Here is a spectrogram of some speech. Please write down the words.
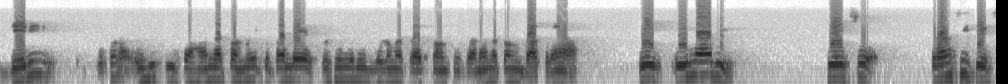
ਜਿਹੜੀ ਦੇਖੋ ਨਾ, ਇਹੀ ਚੀਜ਼ ਤਾਂ ਹੈ। ਮੈਂ ਤੁਹਾਨੂੰ ਇੱਕ ਪਹਿਲੇ ਤੁਸੀਂ ਮੇਰੀ ਜਦੋਂ ਮੈਂ ਪ੍ਰੈਸ ਕਾਨਫਰੰਸ ਕਰ ਮੈਂ ਤੁਹਾਨੂੰ ਦੱਸ ਰਿਹਾ ਕਿ ਇਹਨਾਂ ਦੀ ਚਿਪਸ ਕਰੰਸੀ ਚਿਪਸ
